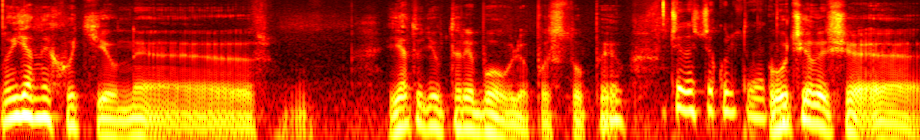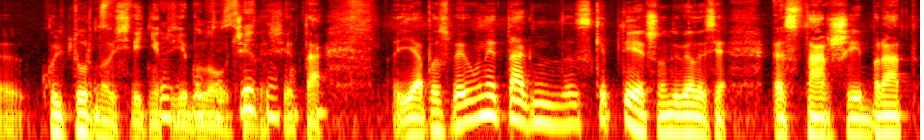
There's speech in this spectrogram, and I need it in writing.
Ну, я не хотів. Не... Я тоді в Теребовлю поступив. Училище культури. Училище е, культурно-освітнє тоді було училище. так. Так. Я поступив. Вони так скептично дивилися. Е, Старший брат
